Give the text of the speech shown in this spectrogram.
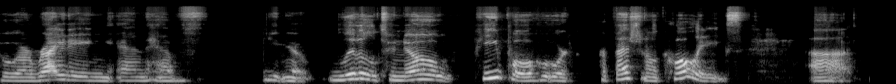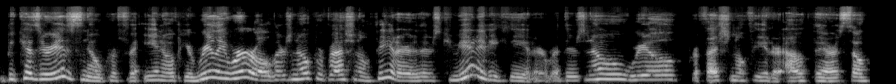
who are writing and have you know little to no people who are professional colleagues uh, because there is no prof- you know if you're really rural there's no professional theater there's community theater but there's no real professional theater out there. So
